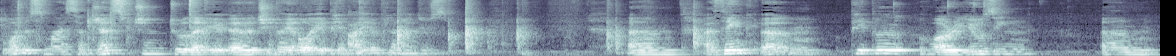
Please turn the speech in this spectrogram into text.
what is my suggestion to the uh, GPIO API implementers? Um, I think um, people who are using um,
